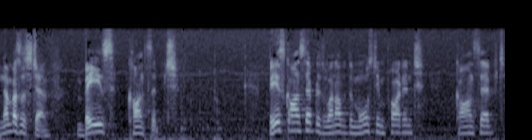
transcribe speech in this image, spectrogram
Number system base concept. Base concept is one of the most important concept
